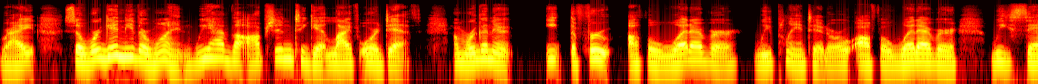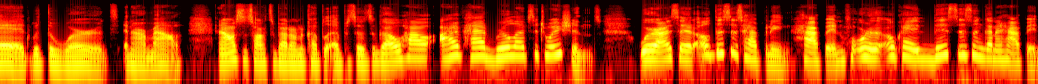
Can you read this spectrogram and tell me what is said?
right? So we're getting either one. We have the option to get life or death, and we're going to eat the fruit off of whatever we planted or off of whatever we said with the words in our mouth. And I also talked about on a couple of episodes ago how I've had real life situations where I said, oh, this is happening, happen, or okay, this isn't going to happen,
